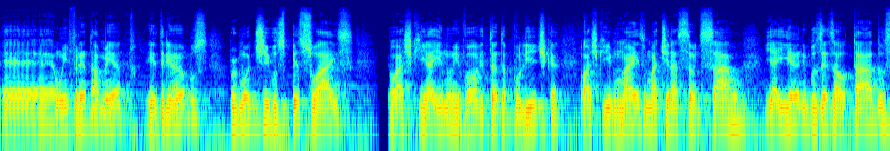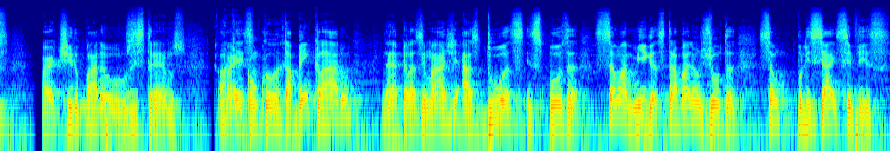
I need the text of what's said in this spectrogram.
é, um enfrentamento entre ambos por motivos pessoais. Eu acho que aí não envolve tanta política, eu acho que mais uma tiração de sarro e aí ânimos exaltados partiram para os extremos. Ok, Mas conclua. Está bem claro né, pelas imagens, as duas esposas são amigas, trabalham juntas, são policiais civis.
